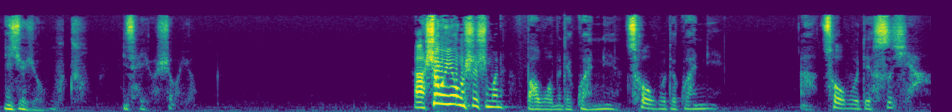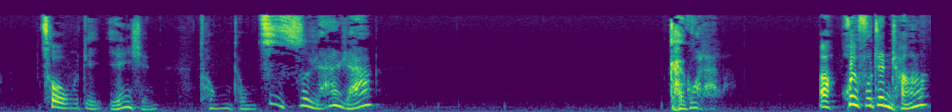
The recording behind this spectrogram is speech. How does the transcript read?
你就有悟处，你才有受用。啊，受用是什么呢？把我们的观念，错误的观念。啊，错误的思想，错误的言行，通通自自然然改过来了，啊，恢复正常了，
